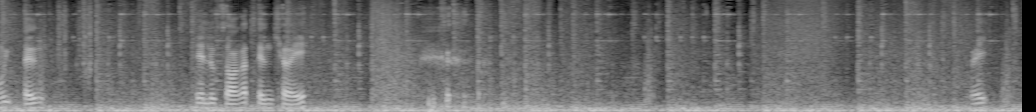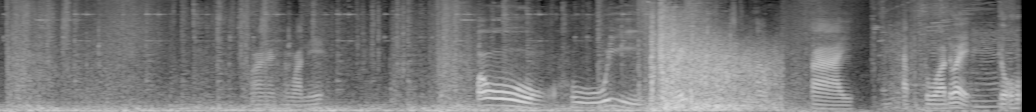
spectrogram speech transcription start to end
อุ้ยตึงเล่นลูกซองก็ตึงเฉย เฮ้ยว่าไงจังหวะนี้โป้งหูยเฮ้ยเอาตายตัดตัวด้วย โจโห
